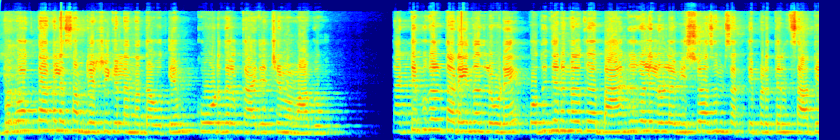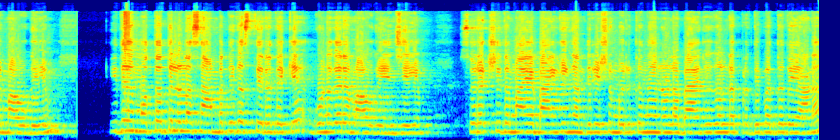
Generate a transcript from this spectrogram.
ഉപഭോക്താക്കളെ സംരക്ഷിക്കൽ എന്ന ദൗത്യം കൂടുതൽ കാര്യക്ഷമമാകും. തട്ടിപ്പുകൾ തടയുന്നതിലൂടെ പൊതുജനങ്ങൾക്ക് ബാങ്കുകളിലുള്ള വിശ്വാസം ശക്തിപ്പെടുത്തൽ സാധ്യമാവുകയും ഇത് മൊത്തത്തിലുള്ള സാമ്പത്തിക സ്ഥിരതയ്ക്ക് ഗുണകരമാവുകയും ചെയ്യും. സുരക്ഷിതമായ ബാങ്കിംഗ് അന്തരീക്ഷം ഒരുക്കുന്നതിനുള്ള ബാങ്കുകളുടെ പ്രതിബദ്ധതയാണ്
